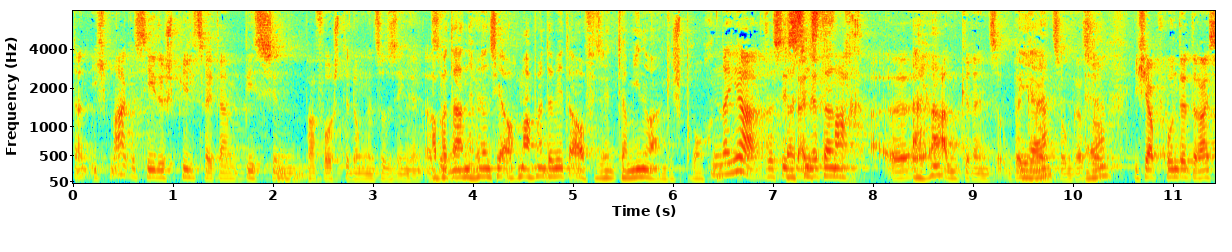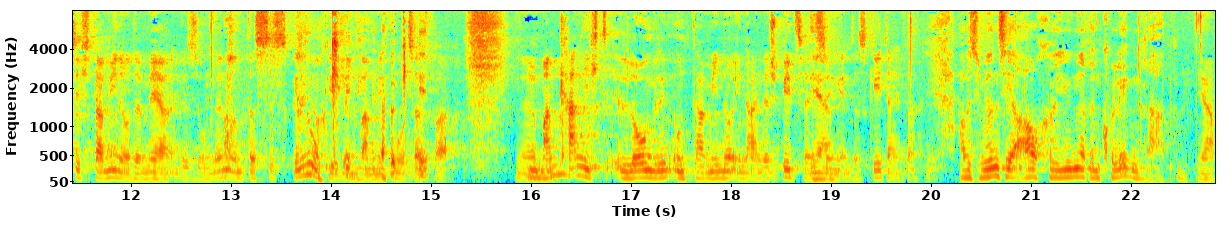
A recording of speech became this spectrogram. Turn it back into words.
dann ich mag es jede Spielzeit ein bisschen ein paar Vorstellungen zu singen. Also, aber dann hören Sie auch manchmal damit auf. Sie sind Termino angesprochen. naja, das ist Das eine ist dann- Fachangrenzung, Begrenzung. Also ja. ich habe 130 Tamino oder mehr gesungen und das ist genug irgendwann mit Mozart. Ja, Man kann nicht Lohengrin und Tamino in einer Spielzeit Ja. singen. Das geht einfach nicht. Aber Sie würden Sie auch äh, jüngeren Kollegen raten, Ja.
